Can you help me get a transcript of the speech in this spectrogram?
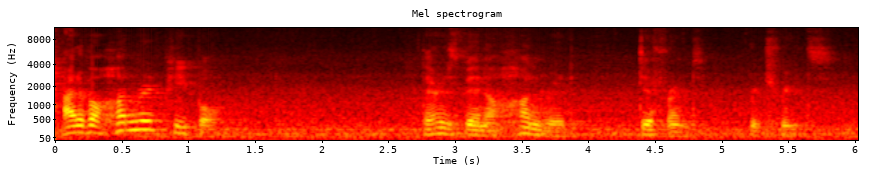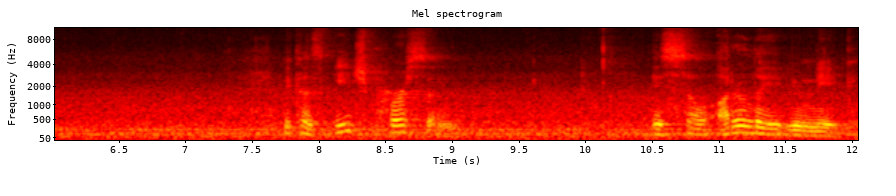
Out of a hundred people, there has been a hundred different retreats. Because each person is so utterly unique.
